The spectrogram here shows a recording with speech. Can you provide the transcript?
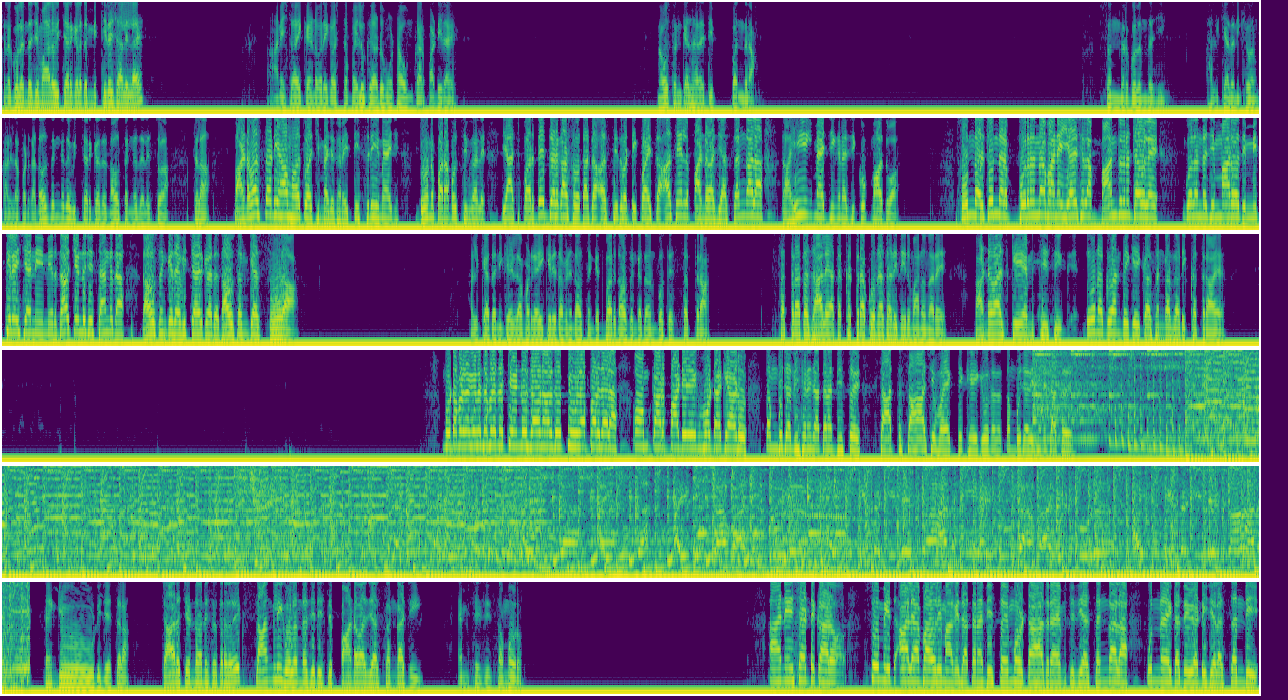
त्याला गोलंदाजी मारा विचार केला तर मिथिलेश आलेला आहे. आणि स्ट्राईक वर एक अष्टपैलू खेळाडू मोठा ओमकार पाटील आहे. धावसंख्या झाली ती पंधरा. सुंदर गोलंदाजी. हलक्या हाताने खेळून काढलेला फटका. धावसंख्येचा विचार केला तर धावसंख्या झाले सोळा. चला पांडवांसाठी हा महत्वाची मॅच असणार आहे. तिसरी मॅच दोन पराभूत स्वीकारले. या स्पर्धेत जर का स्वतःचं अस्तित्व टिकवायचं असेल पांडवाज या संघाला तर ही मॅच जिंकण्याची खूप महत्त्व. सुंदर सुंदर पूर्णपणे यशला बांधून ठेवलंय गोलंदाजी मारवती. मिथिलेश यांनी निर्धाव चेंडूची सांगता धावसंख्येचा विचार केला तर धावसंख्या सोळा. हलक्या हाताने खेळला फटका एकेरी धावेने धावसंख्येत भर धावसंख्या धावून पोहोचते सतरा. सतरा तर झालंय आता खतरा कोणासाठी निर्माण होणार आहे? Pandavas K M C C दोन अगवांपैकी एका संघासाठी खतरा आहे. मोठा पडदा गेल्याचा प्रयत्न चेंडू जाऊन आला पिवळ्या पडद्याला. ओमकार पाटील एक मोठा खेळाडू तंबूच्या दिशेने जाताना दिसतोय. सात सहा अशी वैयक्तिक खेळ घेऊन तंबूच्या दिशेने जातोय. थँक्यू डीजे चला. चार चेंडू आणि सतरा एक चांगली गोलंदाजी दिसते पांडवाज या संघाची. एमसीसी समोर. आणि षटकार सुमित आल्या पावली मागे जाताना दिसतोय मोठा हादरा. एमसीसी या संघाला पुन्हा एकदा देऊया डीजेला संधी.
